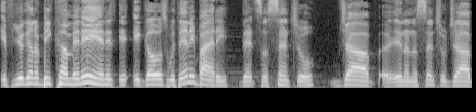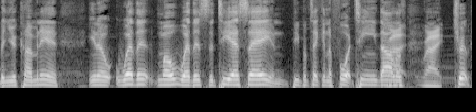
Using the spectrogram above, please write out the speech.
if you're gonna be coming in, it, it, it goes with anybody that's essential job uh, in an essential job, and you're coming in. You know, whether Mo, whether it's the TSA and people taking the fourteen dollars Right, right. trip,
